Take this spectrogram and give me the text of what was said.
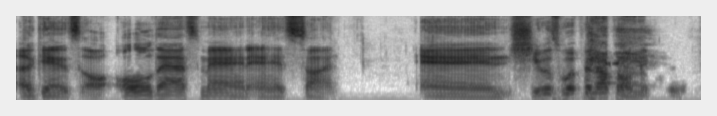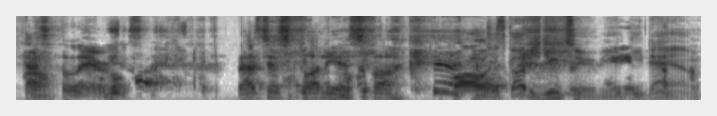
against an old ass man and his son, and she was whipping up on me. That's bro. hilarious. That's just funny as fuck. Bro, Just go to YouTube, Yugi. Damn.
